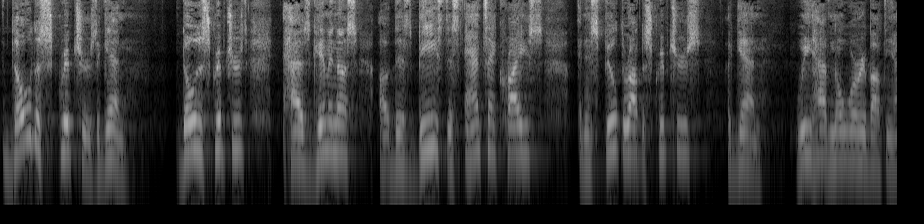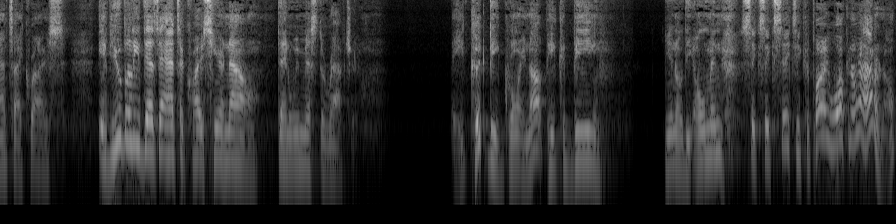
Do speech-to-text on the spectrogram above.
Though the scriptures, again, though the scriptures has given us uh, this beast, this Antichrist, and it's filled throughout the scriptures, again, we have no worry about the Antichrist. If you believe there's an Antichrist here now, then we missed the rapture. He could be growing up. He could be, you know, the Omen 666. He could probably walking around. I don't know.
